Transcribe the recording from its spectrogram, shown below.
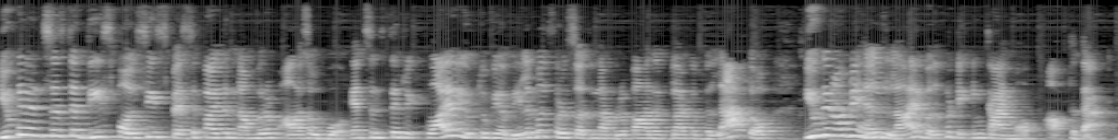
You can insist that these policies specify the number of hours of work and since they require you to be available for a certain number of hours in front of the laptop, you cannot be held liable for taking time off after that.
